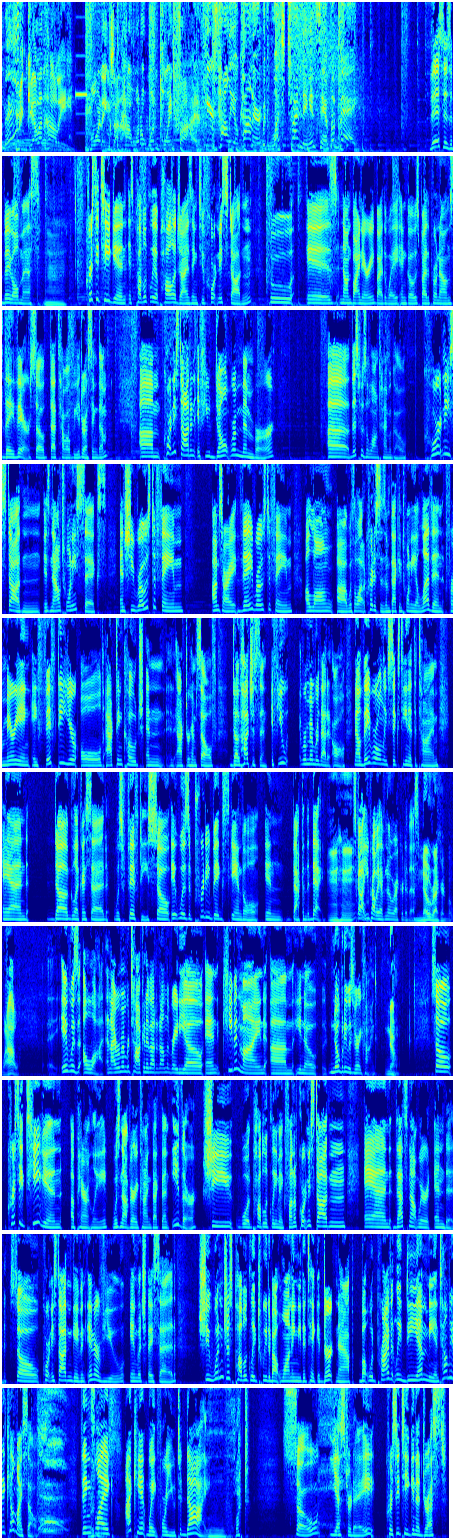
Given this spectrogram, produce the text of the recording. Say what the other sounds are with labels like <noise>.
Miguel and Holly. Mornings on Hot 101.5. Here's Holly O'Connor with what's trending in Tampa Bay. This is a big old mess. Chrissy Teigen is publicly apologizing to Courtney Stodden, who is non binary, by the way, and goes by the pronouns they, there. So that's how I'll be addressing them. Um, Courtney Stodden, if you don't remember, uh, this was a long time ago. Courtney Stodden is now 26, and she rose to fame. I'm sorry, they rose to fame along uh, with a lot of criticism back in 2011 for marrying a 50 year old acting coach and actor himself, Doug Hutchison. If you remember that at all. Now, they were only 16 at the time, and Doug, like I said, was 50. So it was a pretty big scandal in back in the day. Mm-hmm. Scott, you probably have no record of this No record, but wow. It was a lot. And i remember talking about it on the radio. And keep in mind um, you know nobody was very kind. No. so chrissy teigen apparently was not very kind back then either. She would publicly make fun of courtney stodden and that's not where it ended. So courtney stodden gave an interview in which they said she wouldn't just publicly tweet about wanting me to take a dirt nap but would privately dm me and tell me to kill myself <gasps> <gasps> things like i can't wait for you to die What? so yesterday, Chrissy Teigen addressed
